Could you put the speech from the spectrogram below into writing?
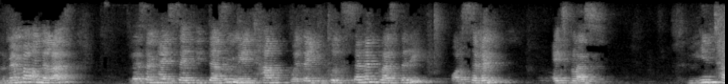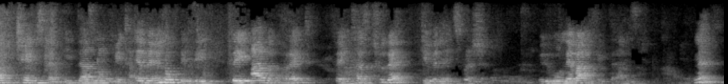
remember on the last lesson I said it doesn't matter whether you put 7 plus 3 or 7 x plus you interchange them, it does not matter. At the end of the day, they are the correct factors to the given expression. It will never affect the answer. Ne?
